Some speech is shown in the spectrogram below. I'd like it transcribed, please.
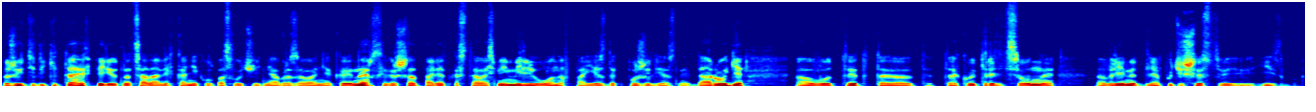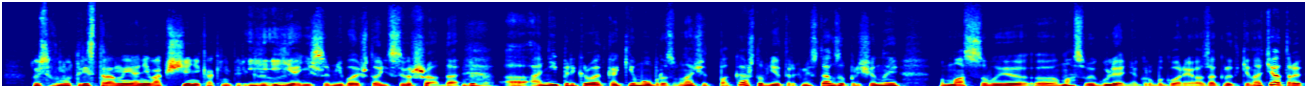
жители Китая в период национальных каникул по случаю Дня образования КНР совершат порядка 108 миллионов поездок по железной дороге. Вот это такое традиционное время для путешествий из то есть внутри страны они вообще никак не перекрывают. И я не сомневаюсь, что они совершат, да. да. А, они перекрывают каким образом? Значит, пока что в некоторых местах запрещены массовые, э, массовые гуляния, грубо говоря, закрыты кинотеатры,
